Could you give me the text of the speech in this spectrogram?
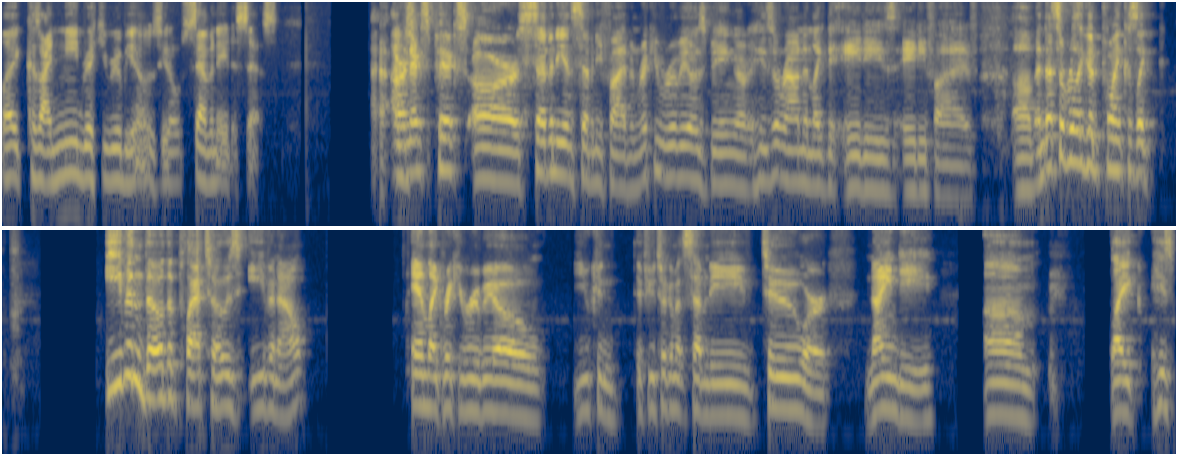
like because I need Ricky Rubio's, you know, seven, eight assists. Our just, next picks are 70 and 75, and Ricky Rubio is being uh, he's around in like the 80s, 85. Um, and that's a really good point because like even though the plateaus even out, and like Ricky Rubio, you can if you took him at 72 or 90, um, like he's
